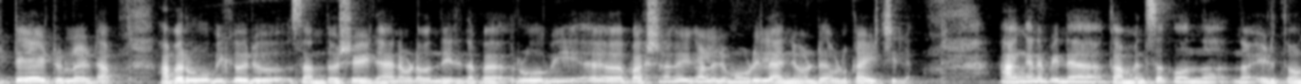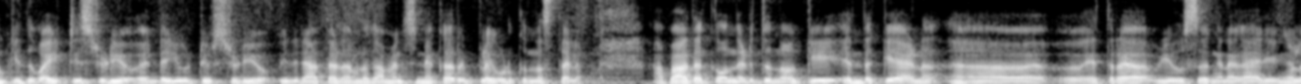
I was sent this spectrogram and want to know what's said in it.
എട്ടേ ആയിട്ടുള്ളൂ കേട്ടോ. അപ്പോൾ റൂബിക്ക് ഒരു സന്തോഷമായി ഞാനവിടെ വന്നിരുന്നു. അപ്പോൾ റൂബി ഭക്ഷണം കഴിക്കാനുള്ളൊരു മൂഡില്ലാഞ്ഞുകൊണ്ട് അവൾ കഴിച്ചില്ല. അങ്ങനെ പിന്നെ കമൻസൊക്കെ ഒന്ന് എടുത്തു നോക്കി. ഇത് വൈറ്റി സ്റ്റുഡിയോ എന്റെ യൂട്യൂബ് സ്റ്റുഡിയോ ഇതിനകത്താണ് നമ്മൾ കമൻസിനൊക്കെ റിപ്ലൈ കൊടുക്കുന്ന സ്ഥലം. അപ്പോൾ അതൊക്കെ ഒന്ന് എടുത്തു നോക്കി എന്തൊക്കെയാണ് എത്ര വ്യൂസ് അങ്ങനെ കാര്യങ്ങൾ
